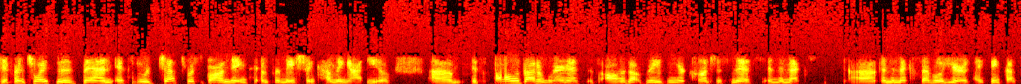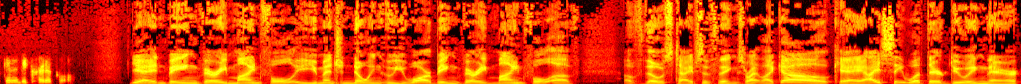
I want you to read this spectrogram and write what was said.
different choices than if you were just responding to information coming at you. Um, it's all about awareness. It's all about raising your consciousness in the next uh, in the next several years. I think that's going to be critical. Yeah, and being very mindful. You mentioned knowing who you are, being very mindful of of those types of things, right? Like, oh, okay, I see what they're doing there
